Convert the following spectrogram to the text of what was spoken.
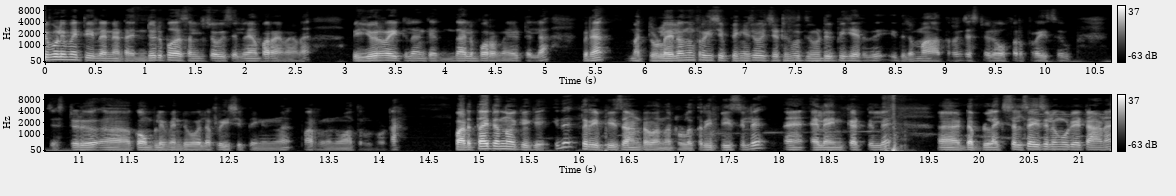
അടിപൊളി മെറ്റീരിയൽ തന്നെ കേട്ടോ എന്റെ ഒരു പേഴ്സണൽ ചോയ്സിൽ ഞാൻ പറയാനാണ് അപ്പം ഈ ഒരു റേറ്റിൽ നിങ്ങൾക്ക് എന്തായാലും പുറമേ കിട്ടില്ല. പിന്നെ മറ്റുള്ളതിലൊന്നും ഫ്രീ ഷിപ്പിംഗ് ചോദിച്ചിട്ട് ബുദ്ധിമുട്ടിപ്പിക്കരുത്. ഇതിൽ മാത്രം ജസ്റ്റ് ഒരു ഓഫർ പ്രൈസ് ജസ്റ്റ് ഒരു കോംപ്ലിമെന്റ് പോലെ ഫ്രീ ഷിപ്പിംഗ് എന്ന് പറഞ്ഞെന്ന് മാത്രമേ ഉള്ളൂ കേട്ടോ. അപ്പം അടുത്തായിട്ട് നോക്കി നോക്കിയേ ഇത് ത്രീ പീസാണ് വന്നിട്ടുള്ളത്. ത്രീ പീസിൽ എലൈൻ കട്ടിൽ ഡബിൾ എക്സൽ സൈസിലും കൂടിയിട്ടാണ്.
